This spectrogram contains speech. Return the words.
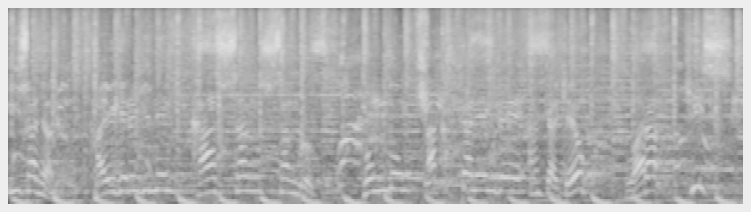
2024년 가요계를 빛낸 가상 수상 그룹 동동 악단의 무대에 함께할게요. 와라 키스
